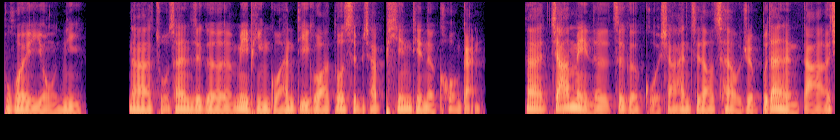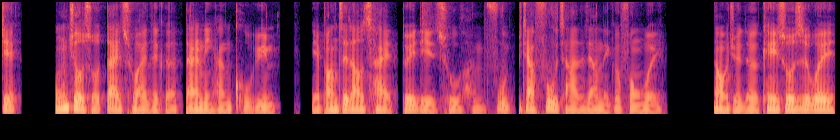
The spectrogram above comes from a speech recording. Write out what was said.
不会油腻。那佐餐的这个蜜苹果和地瓜都是比较偏甜的口感。那佳美的这个果香和这道菜，我觉得不但很搭，而且红酒所带出来这个单宁和苦韵，也帮这道菜堆叠出很复比较复杂的这样的一个风味。那我觉得可以说是为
